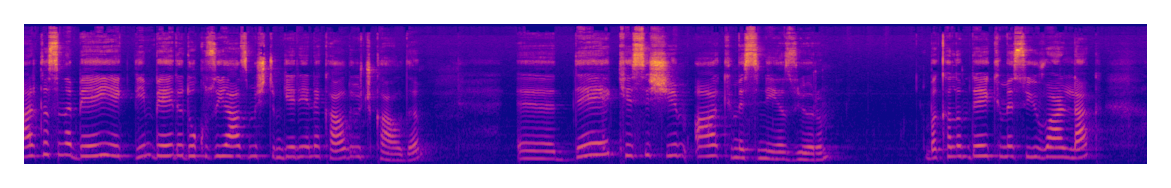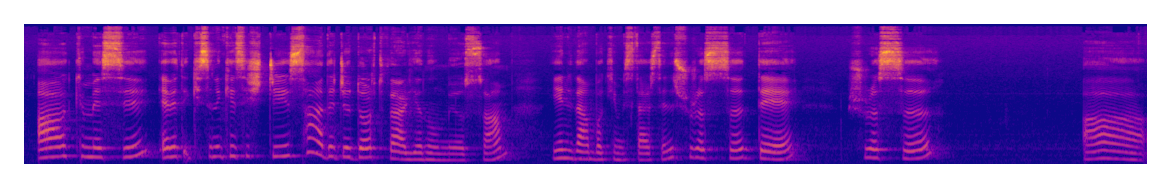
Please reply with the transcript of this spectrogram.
Arkasına B'yi ekleyeyim. B'de 9'u yazmıştım. Geriye ne kaldı? 3 kaldı. Ee, D kesişim A kümesini yazıyorum. Bakalım D kümesi yuvarlak. A kümesi evet ikisinin kesiştiği sadece 4 ver yanılmıyorsam. Yeniden bakayım isterseniz. Şurası D. Şurası A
